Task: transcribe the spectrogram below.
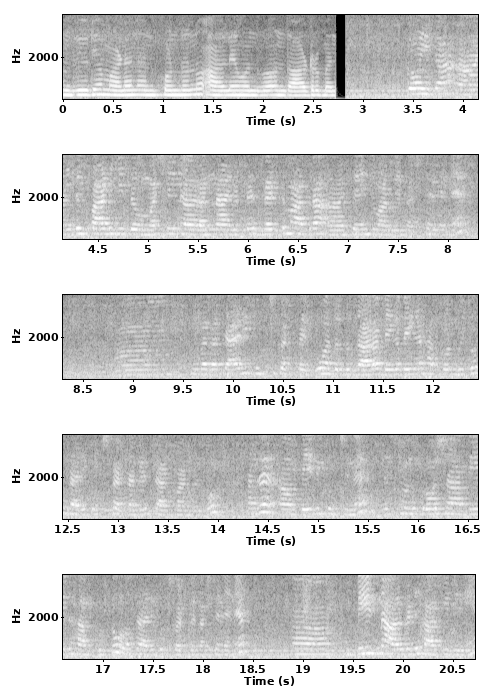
ಒಂದು ವೀಡಿಯೋ ಮಾಡೋಣ ಅಂದ್ಕೊಂಡು ಆಗಲೇ ಒಂದು ಒಂದು ಆರ್ಡ್ರ್ ಬಂದು ಸೊ ಈಗ ಆ, ಇದ್ರ ಪಾಡಿಗೆ ಇದು ಮಷಿನ್ ರನ್ ಆಗುತ್ತೆ. ಥ್ರೆಡ್ ಮಾತ್ರ ಚೇಂಜ್ ಮಾಡಬೇಕು ಅಷ್ಟೇನೆ. ಇವಾಗ ಸ್ಯಾರಿ ಕುಚ್ಚು ಕಟ್ಟಬೇಕು ಅದರದ್ದು ದಾರ ಬೇಗ ಬೇಗ ಹಾಕ್ಕೊಂಡ್ಬಿಟ್ಟು ಸ್ಯಾರಿ ಕುಚ್ಚು ಕಟ್ಟೋಕ್ಕೆ ಸ್ಟಾರ್ಟ್ ಮಾಡಬೇಕು. ಅಂದರೆ ಬೇಬಿ ಕುಚ್ಚಿನೇ. ಜಸ್ಟ್ ಒಂದು ಕ್ರೋಶ ಬೀಡ್ ಹಾಕ್ಬಿಟ್ಟು ಸ್ಯಾರಿ ಕುಚ್ಚು ಕಟ್ಟಬೇಕು ಅಷ್ಟೇನೆ. ಬೀಡ್ನ ಆಲ್ರೆಡಿ ಹಾಕಿದ್ದೀನಿ.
